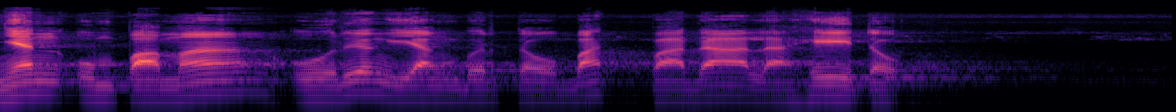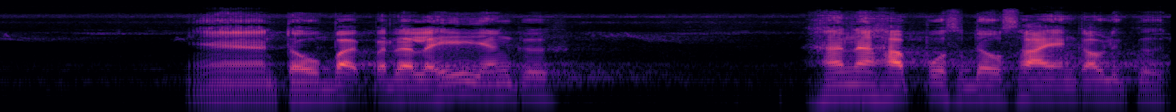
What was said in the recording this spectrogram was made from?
Nyan umpama orang yang bertaubat pada lahir tu. Ya, taubat pada lahir yang ke hana hapus dosa yang kau likut.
